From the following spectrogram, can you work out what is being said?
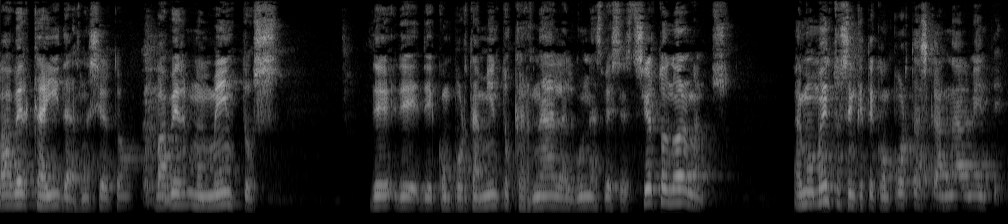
va a haber caídas, ¿no es cierto? Va a haber momentos de, comportamiento carnal algunas veces, ¿cierto no, hermanos? Hay momentos en que te comportas carnalmente.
